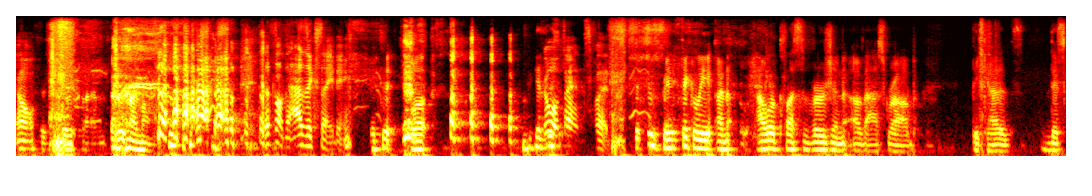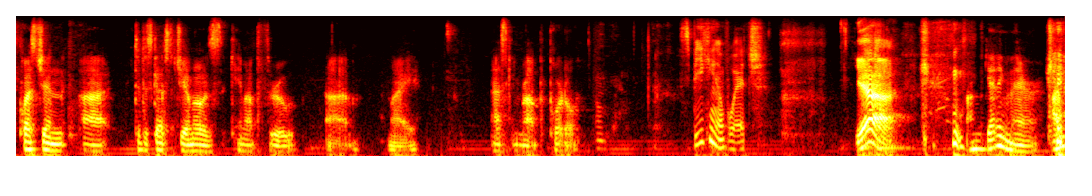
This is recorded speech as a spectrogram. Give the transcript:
Oh, It was, it was, it was my mom. that's not as exciting. It's it, well, because No this, offense, but this is basically an hour plus version of Ask Rob, because this question uh, to discuss GMOs came up through um, my Asking Rob portal. speaking of which, yeah. I'm getting there. I'm,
